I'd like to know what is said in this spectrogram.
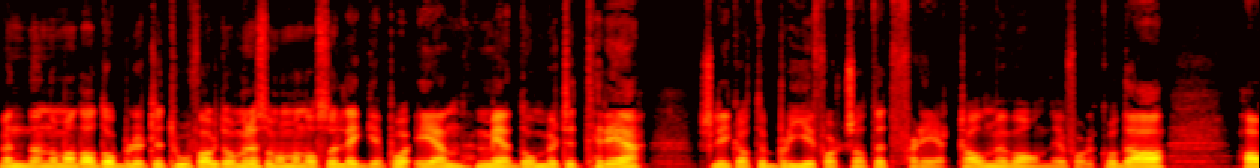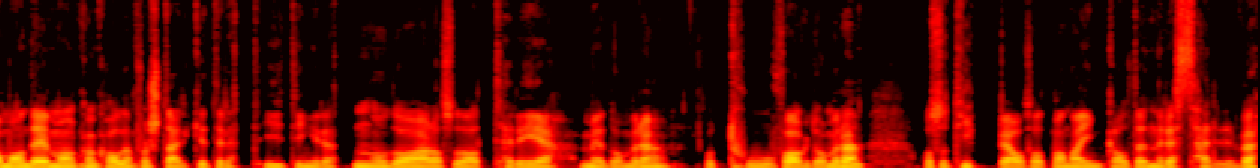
men, når man da dobler til to fagdommere, så må man også legge på én meddommer til tre, slik at det blir fortsatt et flertall med vanlige folk. Og da har man det man kan kalle en forsterket rett i tingretten. og Da er det altså da tre meddommere og to fagdommere. Og så tipper jeg også at man har innkalt en reserve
